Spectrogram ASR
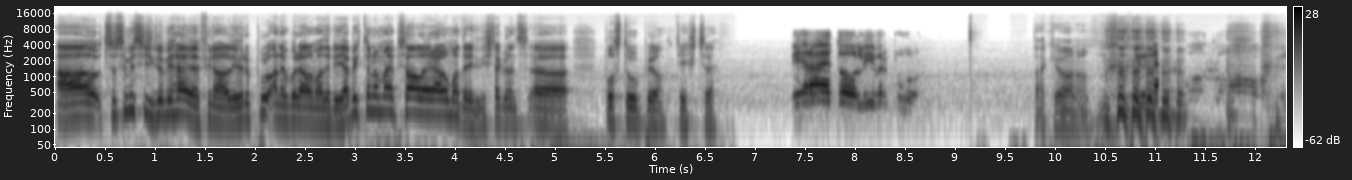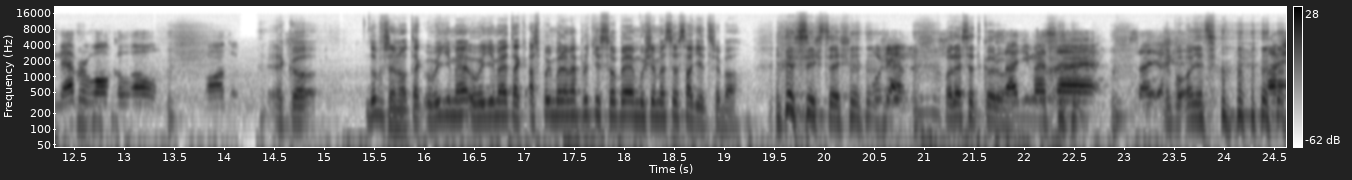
A co si myslíš, kdo vyhraje ve finále, Liverpool anebo Real Madrid? Já bych to normálně psal Real Madrid, když takhle uh, postoupil těžce. Vyhraje to Liverpool. Tak jo, no. You never walk alone. You never walk alone. Jako, dobře no, tak uvidíme, uvidíme, tak aspoň budeme proti sobě, můžeme se vsadit třeba, jestli chceš. Můžem. o 10 korun. Sadíme se, sadí, Nebo o něco. až,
